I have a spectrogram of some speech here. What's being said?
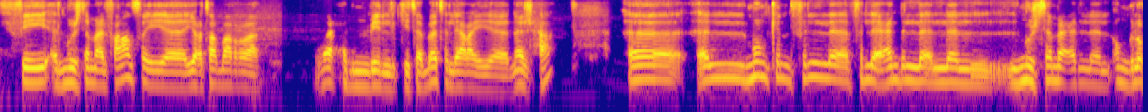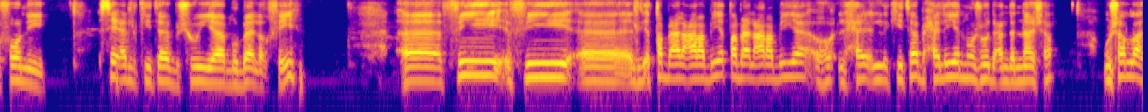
في المجتمع الفرنسي آه، يعتبر واحد من الكتابات اللي راهي ناجحة. آه، ممكن في في عند المجتمع الأنجلوفوني سعر الكتاب شوية مبالغ فيه. في في آه، الطبعه العربية الطبعه العربية الكتاب حاليا موجود عند الناشر وإن شاء الله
